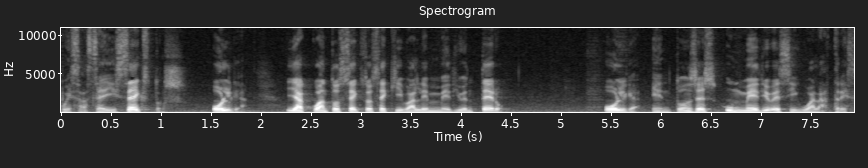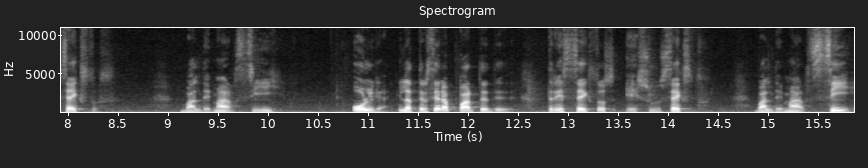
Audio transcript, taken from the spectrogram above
pues a seis sextos. Olga, ¿y a cuántos sextos equivale medio entero? Olga, entonces un medio es igual a tres sextos. Valdemar, sí. Olga, y la tercera parte de tres sextos es un sexto. Valdemar, sí.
